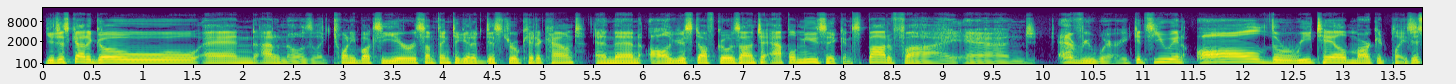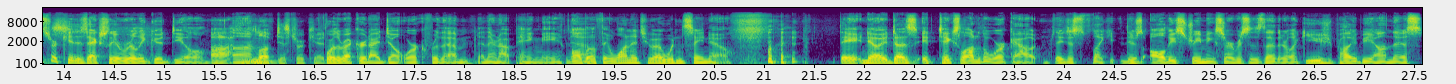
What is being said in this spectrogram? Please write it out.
You just got to go and I don't know, is it like 20 bucks a year or something to get a DistroKid account? And then all your stuff goes on to Apple Music and Spotify and everywhere. It gets you in all the retail marketplaces. DistroKid is actually a really good deal. Ah, love DistroKid. For the record, I don't work for them and they're not paying me. Although if they wanted to, I wouldn't say no. they no, it does. It takes a lot of the work out. They just like there's all these streaming services that they're like you should probably be on this.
